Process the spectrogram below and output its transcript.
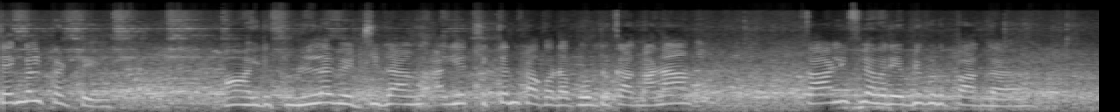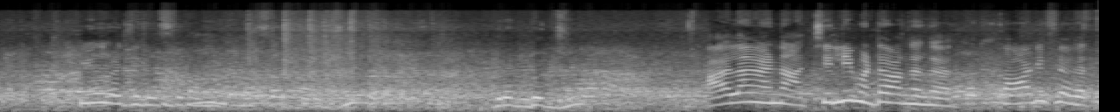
செங்கல்பட்டு. ஆ இது ஃபுல்லாக வெஜ்ஜு தாங்க ஐயோ சிக்கன் பக்கோடா போட்டிருக்காங்க. ஆனால் காலிஃப்ளவர் எப்படி கொடுப்பாங்க? பியூர் வெஜ்ஜில் கொடுப்பாங்க. அதெல்லாம் வேணாம். சில்லி மட்டும் வாங்குங்க. காலிஃப்ளவர்.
